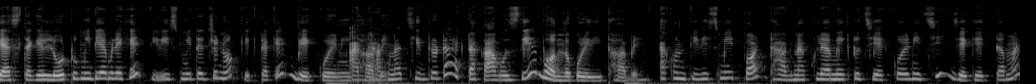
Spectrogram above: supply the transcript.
গ্যাসটাকে লো টু মিডিয়াম রেখে তিরিশ মিনিটের জন্য কেকটাকে বেক করে নিতে হবে। ঢাকনার ছিদ্রটা একটা কাগজ দিয়ে বন্ধ করে দিতে হবে। এখন তিরিশ মিনিট পর ঢাকনা খুলে আমি একটু চেক করে নিচ্ছি যে কেকটা আমার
